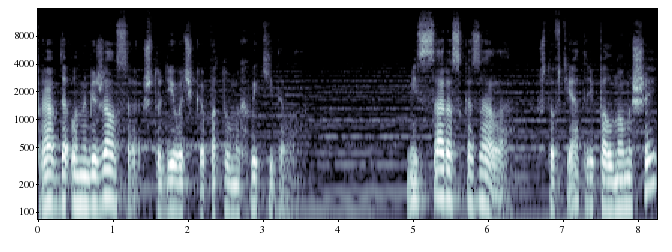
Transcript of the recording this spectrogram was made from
Правда, он обижался, что девочка потом их выкидывала. Мисс Сара сказала, что в театре полно мышей,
